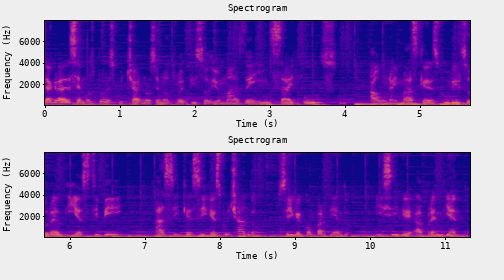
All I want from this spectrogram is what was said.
Te agradecemos por escucharnos en otro episodio más de Inside Fools. Aún hay más que descubrir sobre el ESTP, así que sigue escuchando, sigue compartiendo y sigue aprendiendo.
